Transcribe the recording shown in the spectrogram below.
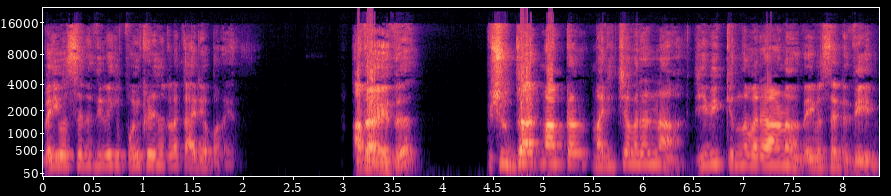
ദൈവസന്നിധിയിലേക്ക് പോയി കഴിഞ്ഞിട്ടുള്ള കാര്യം പറയുന്നത്. അതായത് വിശുദ്ധാത്മാക്കൾ മരിച്ചവരല്ല ജീവിക്കുന്നവരാണ് ദൈവസന്നിധിയിൽ.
